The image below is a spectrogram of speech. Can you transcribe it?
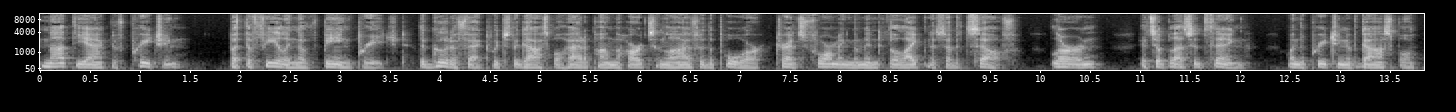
not the act of preaching, but the feeling of being preached, the good effect which the gospel had upon the hearts and lives of the poor, transforming them into the likeness of itself. Learn, it's a blessed thing when the preaching of the gospel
